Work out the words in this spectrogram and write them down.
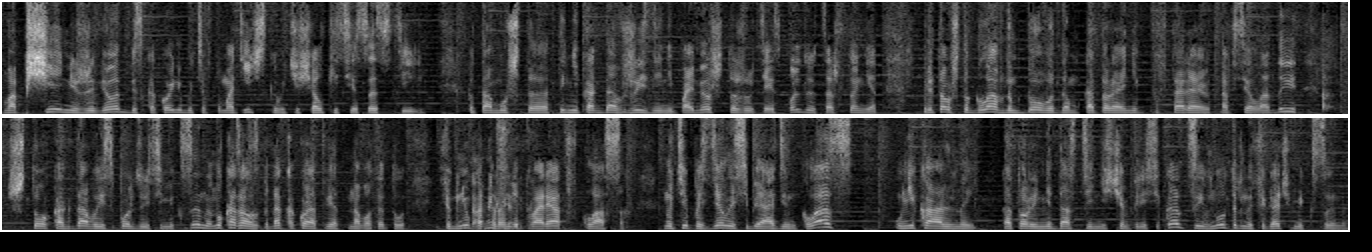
вообще не живет без какой-нибудь автоматической вычищалки CSS-стилей. Потому что ты никогда в жизни не поймешь, что же у тебя используется, а что нет. При том, что главным доводом, который они повторяют на все лады, что когда вы используете миксины, ну, казалось бы, да, какой ответ на вот эту фигню, да, которую миксины. они творят в классах? Ну, типа, сделай себе один класс уникальный, который не даст тебе ни с чем пересекаться, и внутрь нафигач миксины.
